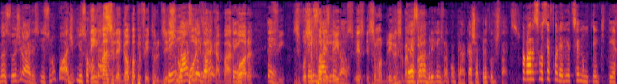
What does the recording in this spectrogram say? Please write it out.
nas suas diárias. Isso não pode. Isso tem acontece. base legal para a prefeitura dizer Tem isso não pode, legal, vai acabar tem, agora. tem. Enfim, se você Tem for eleito, essa é uma briga que você vai Essa é comprar. uma briga que a gente vai comprar. A caixa preta dos táxis. Agora, se você for eleito, você não tem que ter,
